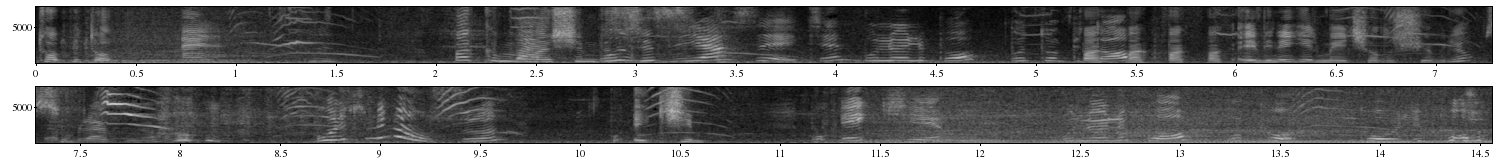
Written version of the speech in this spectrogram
topi top. Aynen. Bakın bana Bak, şimdi bu siz. siyah zeytin, bu lollipop, bu topi Bak top. bak bak bak evine girmeye çalışıyor biliyor musun? Ya bırakmıyor. bu ismi ne olsun? Bu Ekim. Bu Ekim, bu lollipop, bu po polipop,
